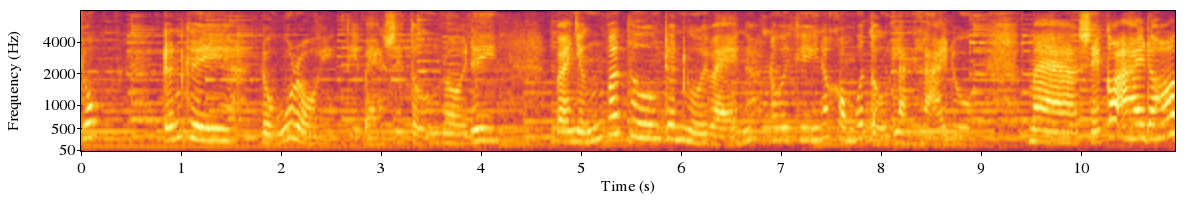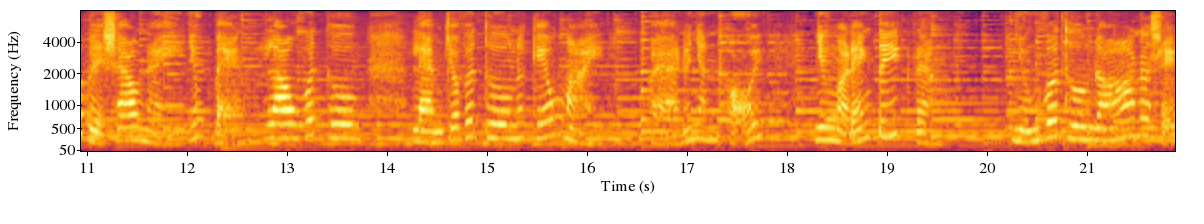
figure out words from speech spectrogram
chút. Đến khi đủ rồi thì bạn sẽ tự rời đi. Và những vết thương trên người bạn á, đôi khi nó không có tự lành lại được mà sẽ có ai đó về sau này giúp bạn lau vết thương làm cho vết thương nó kéo mài và nó nhanh khỏi. Nhưng mà đáng tiếc rằng những vết thương đó nó sẽ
